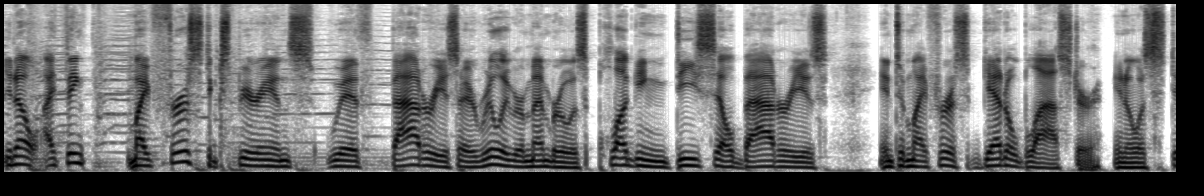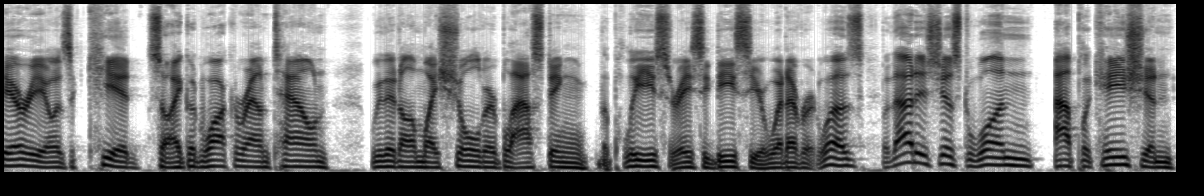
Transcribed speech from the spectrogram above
You know, I think my first experience with batteries, I really remember, was plugging D cell batteries into my first ghetto blaster, you know, a stereo as a kid, so I could walk around town with it on my shoulder blasting the police or ACDC or whatever it was. But that is just one application.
